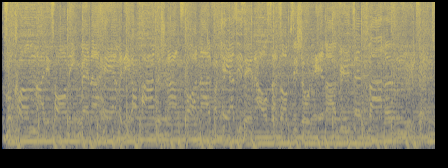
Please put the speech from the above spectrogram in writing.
Wo kommen all die zornigen Männer her mit ihrer panischen Angst vor Analverkehr? Sie sehen aus, als ob sie schon immer wütend waren. Wütend,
